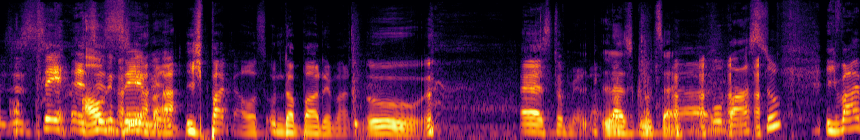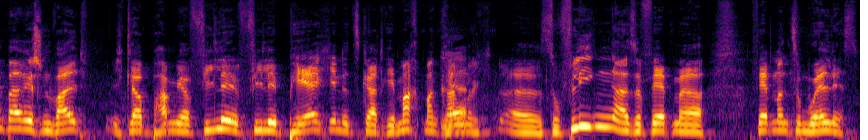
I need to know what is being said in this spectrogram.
Es ist sehr, es ist sehr wild. Ich pack aus unter Bademantel. Uh. Äh, es tut mir leid. Lass gut sein. Wo warst du? Ich war im Bayerischen Wald. Ich glaube, haben ja viele, viele Pärchen jetzt gerade gemacht. Man kann Ja. nicht äh, so fliegen, also fährt man, fährt man zum Wellness.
